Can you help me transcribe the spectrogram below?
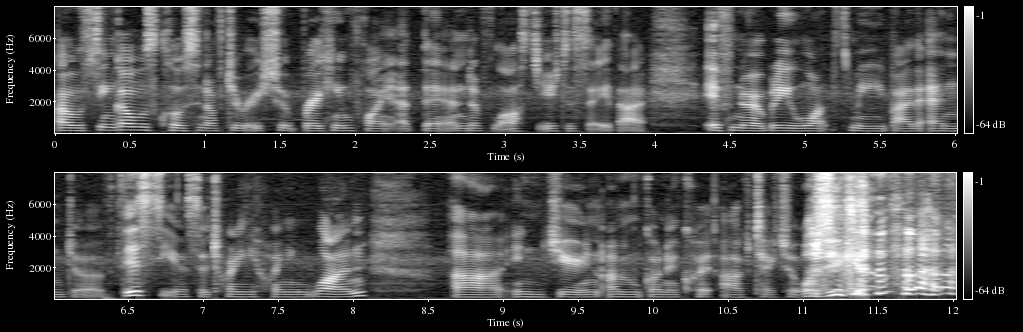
I would think I was close enough to reach a breaking point at the end of last year to say that if nobody wants me by the end of this year, so 2021, uh, in June, I'm to quit architecture altogether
